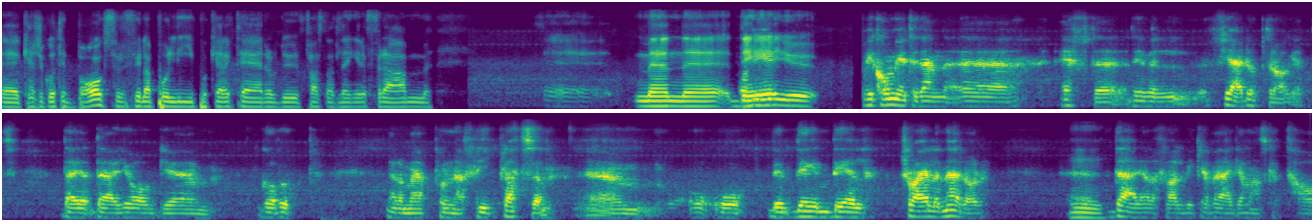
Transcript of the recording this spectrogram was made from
Eh, kanske gå tillbaks för att fylla på liv på karaktärer om du fastnat längre fram. Eh, men eh, det det- är ju... Vi kommer ju till den eh, efter, det är väl fjärde uppdraget. Där, där jag eh, gav upp när de är på den här flygplatsen. Ehm, och och det, det är en del trial and error. Eh, Mm. Där i alla fall vilka vägar man ska ta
